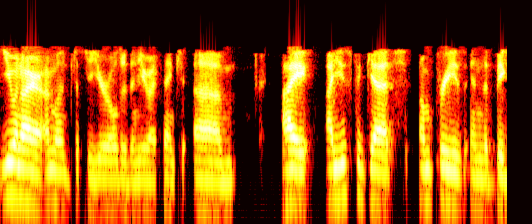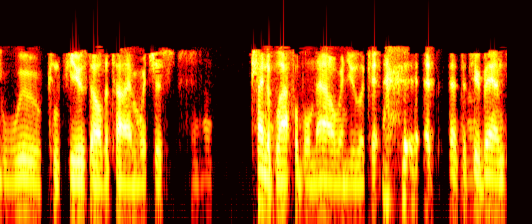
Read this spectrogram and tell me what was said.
you and I are I'm just a year older than you, I think. Um, I I used to get Umphrey's and the Big Woo confused all the time, which is kind of laughable now when you look at at, at the two bands.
